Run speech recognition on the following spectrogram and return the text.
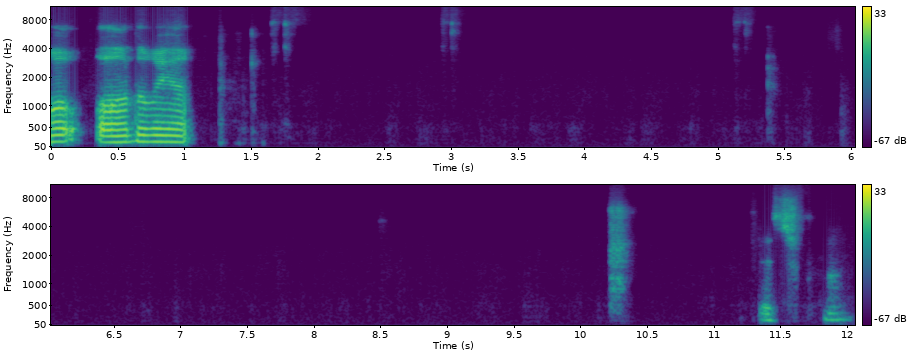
Well, all the way up. This one.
